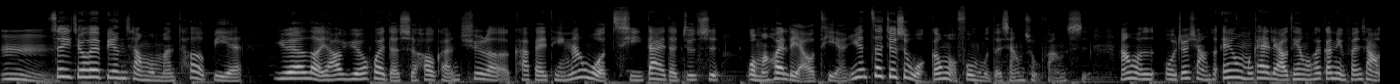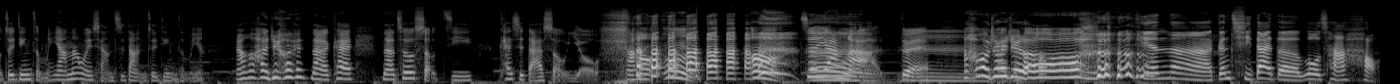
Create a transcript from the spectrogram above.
嗯，所以就会变成我们特别约了要约会的时候，可能去了咖啡厅。那我期待的就是我们会聊天，因为这就是我跟我父母的相处方式。然后我我就想说，哎、我们可以聊天，我会跟你分享我最近怎么样，那我也想知道你最近怎么样。然后他就会拿开拿出手机开始打手游，然后嗯嗯这样啊，嗯对。嗯然后我就会觉得哦，天哪，跟期待的落差好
